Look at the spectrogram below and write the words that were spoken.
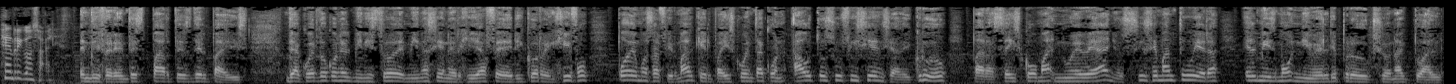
Henry González. En diferentes partes del país. De acuerdo con el ministro de Minas y Energía, Federico Rengifo, podemos afirmar que el país cuenta con autosuficiencia de crudo para 6,9 años si se mantuviera el mismo nivel de producción actual.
